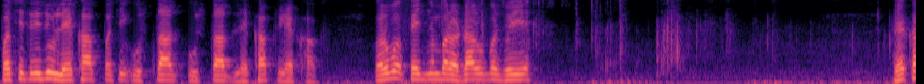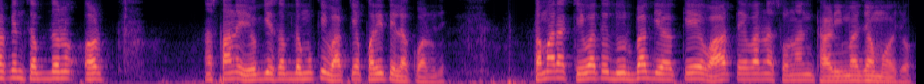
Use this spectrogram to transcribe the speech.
પછી ત્રીજું લેખક, પછી ઉસ્તાદ ઉસ્તાદ લેખક લેખક. બરાબર? પેજ નંબર અઢાર ઉપર જોઈએ. રેખાંકન શબ્દનો અર્થ સ્થાને યોગ્ય શબ્દ મૂકી વાક્ય ફરીથી લખવાનું છે. તમારા કહેવાતો દુર્ભાગ્ય કે વાર તહેવારના સોનાની થાળીમાં જમો છો.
